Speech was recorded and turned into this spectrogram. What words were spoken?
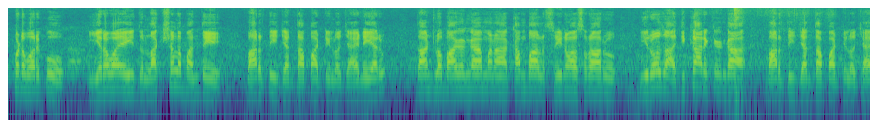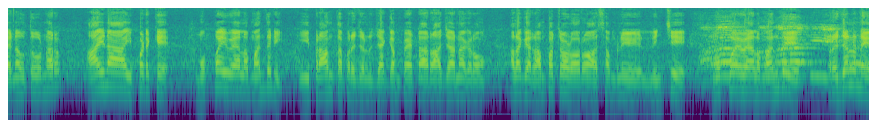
ఇప్పటి వరకు ఇరవై ఐదు లక్షల మంది భారతీయ జనతా పార్టీలో జాయిన్ అయ్యారు. దాంట్లో భాగంగా మన కంబాల శ్రీనివాసరావు ఈరోజు అధికారికంగా భారతీయ జనతా పార్టీలో జాయిన్ అవుతూ ఉన్నారు. ఆయన ఇప్పటికే ముప్పై వేల మందిని ఈ ప్రాంత ప్రజలు జగ్గంపేట రాజానగరం అలాగే రంపచోడవరం అసెంబ్లీ నుంచి ముప్పై వేల మంది ప్రజలని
